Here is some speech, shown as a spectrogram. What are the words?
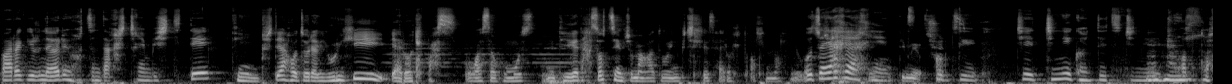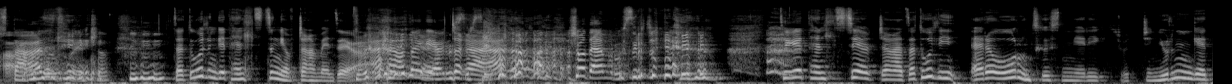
Бараг ер нь ойрын хугацаанд гарчих юм биш үү? Тийм. Гэтэ яг зураг ерөнхий яриул бас угаасаа хүмүүс тэгээд асуусан юм чи магадгүй энэ бичлэгээс хариулт олно болно Оо за яах яах юм. Тийм үү. Шүү дээ. чи чиний контент чинь чухал тусдаа. За тэгвэл ингээд танилцсан явж байгаа юм байна заяа. Одоо ингээд явж байгаа. Шууд амар өсөрж. Тэгээд танилцсан явж байгаа. За тэгвэл арай өөр өнцгөөс нь ярих гэж бодож байна. Ер нь ингээд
